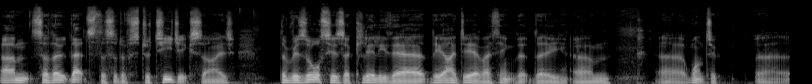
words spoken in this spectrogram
Um, so th- that's the sort of strategic side. The resources are clearly there. The idea, I think, that they um, uh, want to uh,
